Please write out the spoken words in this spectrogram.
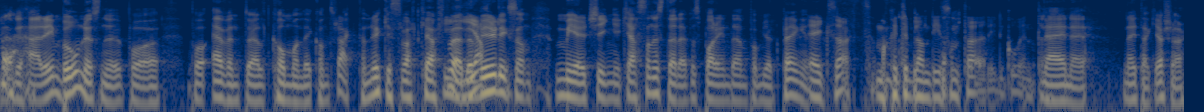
Det här är en bonus nu på, på eventuellt kommande kontrakt. Han dricker svart kaffe. Då Ja. blir det liksom mer ching i kassan istället för att spara in den på mjölkpengen. Exakt. Man kan inte blanda i sånt där. Det går inte. Nej, nej. Nej tack, jag kör.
